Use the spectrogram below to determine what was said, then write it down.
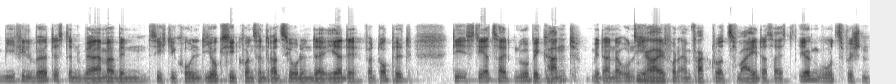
wie viel wird es denn wärmer, wenn sich die Kohlendioxidkonzentration in der Erde verdoppelt, die ist derzeit nur bekannt mit einer Unsicherheit von einem Faktor 2. Das heißt, irgendwo zwischen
